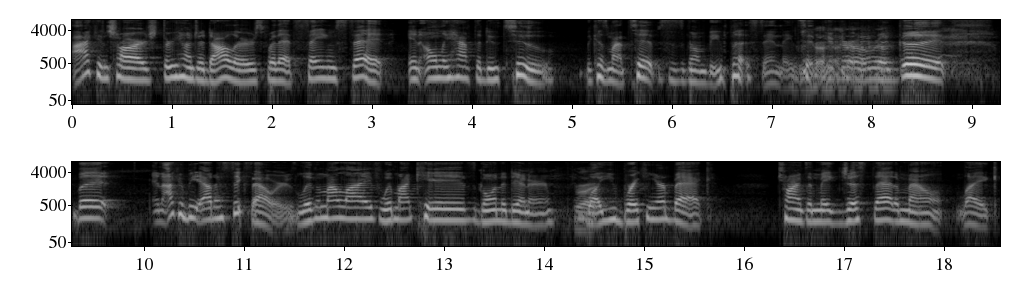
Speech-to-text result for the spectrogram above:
I can charge three hundred dollars for that same set and only have to do two because my tips is gonna be busting. They tip your girl real good, but and I could be out in six hours, living my life with my kids, going to dinner Right. while you breaking your back, trying to make just that amount. Like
